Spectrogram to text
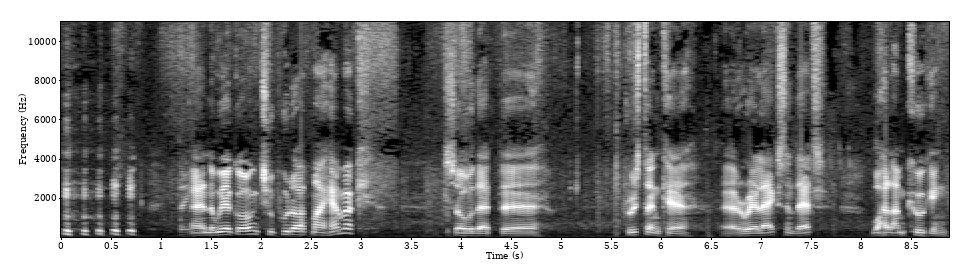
Thank and we are going to put up my hammock so that uh, Tristan can uh, relax in that while I'm cooking.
